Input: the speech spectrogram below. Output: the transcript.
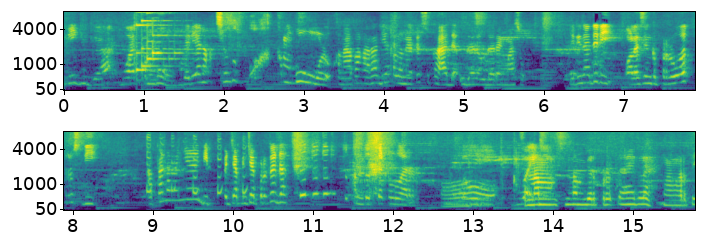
Ini juga buat kembung. Jadi anak kecil tuh wah kembung mulu. Kenapa? Karena dia kalau netes suka ada udara-udara yang masuk. Jadi nanti diolesin ke perut, terus di apa namanya dipencet-pencet perutnya udah tuh tuh tuh tuh, tuh kentutnya keluar. Oh. Tuh. Dua Senam senam biar perutnya itu lah nggak ngerti.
